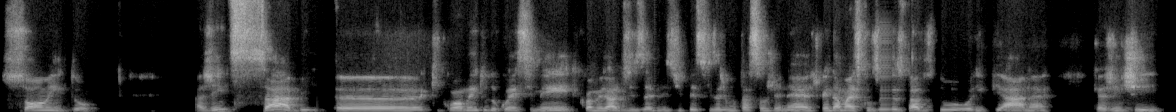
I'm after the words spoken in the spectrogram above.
só aumentou. A gente sabe uh, que, com o aumento do conhecimento, com a melhora dos exames de pesquisa de mutação genética, ainda mais com os resultados do Olimpiá, né? que a gente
